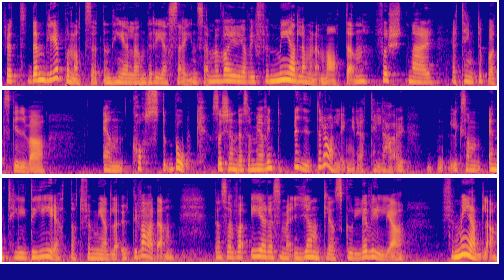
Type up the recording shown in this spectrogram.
För att den blev på något sätt en helande resa in så här, men vad är det jag vill förmedla med den här maten? Först när jag tänkte på att skriva en kostbok så kände jag att jag vill inte bidra längre till det här. liksom en till diet att förmedla ut i världen. Den så här, vad är det som jag egentligen skulle vilja förmedla?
